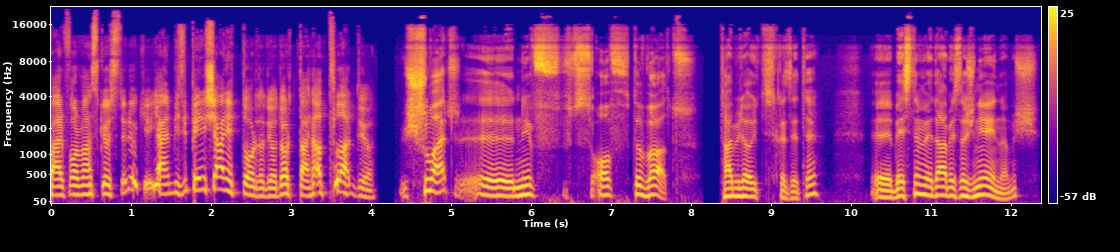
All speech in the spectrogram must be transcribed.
performans gösteriyor ki yani bizi perişan etti orada diyor. Dört tane attılar diyor. Şu var. E, News of the World. Tabloid gazete. E, Best'in veda mesajını yayınlamış.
